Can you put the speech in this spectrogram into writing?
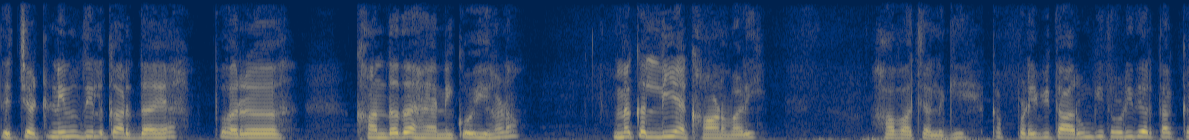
ਤੇ ਚਟਨੀ ਨੂੰ ਦਿਲ ਕਰਦਾ ਹੈ ਪਰ ਖਾਂਦਾ ਤਾਂ ਹੈ ਨਹੀਂ ਕੋਈ, ਹਨਾ? ਮੈਂ ਕੱਲੀ ਆ ਖਾਣ ਵਾਲੀ। ਹਵਾ ਚੱਲ ਗਈ। ਕੱਪੜੇ ਵੀ ਤਾਰੂੰਗੀ ਥੋੜੀ ਦੇਰ ਤੱਕ।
